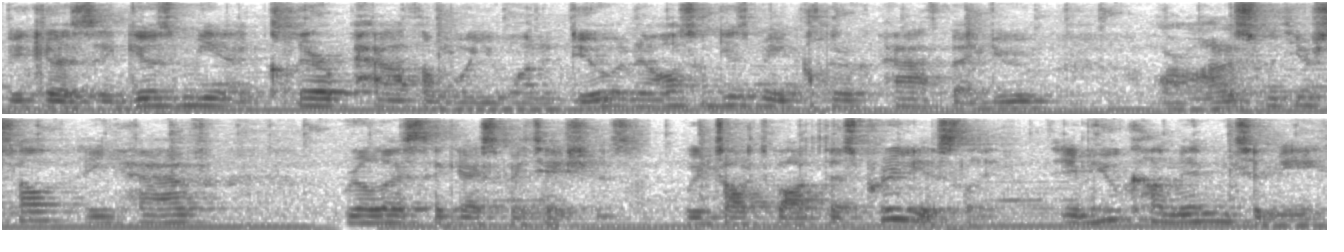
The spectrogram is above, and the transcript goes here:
because it gives me a clear path on what you want to do, and it also gives me a clear path that you are honest with yourself and you have realistic expectations. We talked about this previously. If you come in to me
